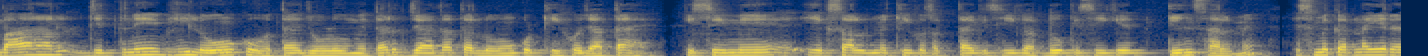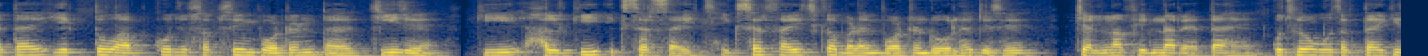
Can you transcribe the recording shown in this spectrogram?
बहरहाल, जितने भी लोगों को होता है जोड़ों में दर्द, ज़्यादातर लोगों को ठीक हो जाता है। किसी में एक साल में ठीक हो सकता है, किसी का दो, किसी के तीन साल में। इसमें करना ये रहता है, एक तो आपको जो सबसे इम्पोर्टेंट चीज़ है कि हल्की एक्सरसाइज एक्सरसाइज का बड़ा इम्पोर्टेंट रोल है, जैसे चलना फिरना रहता है। कुछ लोग हो सकता है कि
